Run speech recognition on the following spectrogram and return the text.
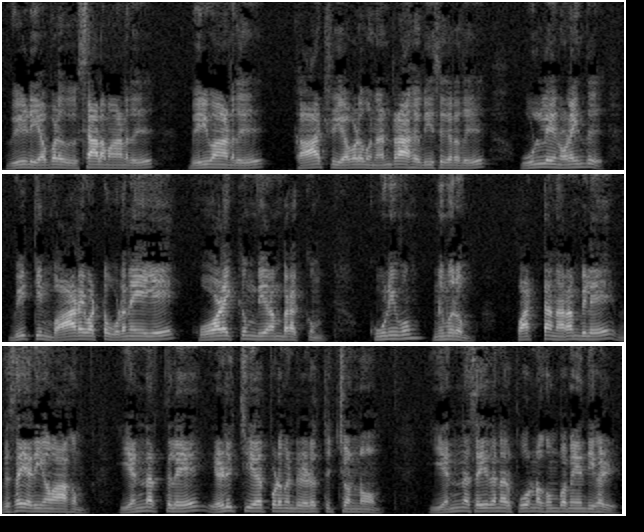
வீடு எவ்வளவு விசாலமானது விரிவானது காற்று எவ்வளவு நன்றாக வீசுகிறது. உள்ளே நுழைந்து வீட்டின் வாடைவட்ட உடனேயே கோழைக்கும் வீரம் பிறக்கும். குனிவும் நிமிரும். பட்ட நரம்பிலே விசை அதிகமாகும். எண்ணத்திலே எழுச்சி ஏற்படும் என்று எடுத்துச் சொன்னோம். என்ன செய்தனர் பூர்ண கும்பமேந்திகள்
